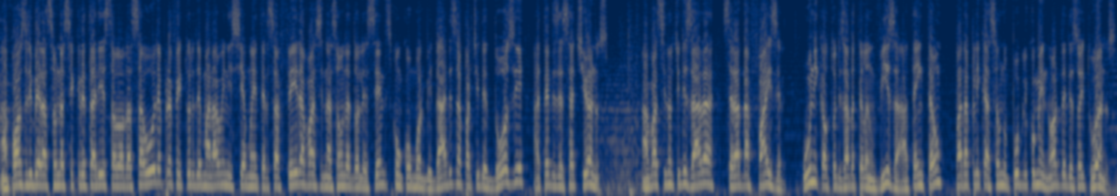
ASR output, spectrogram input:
Após a liberação da Secretaria Estadual da Saúde, a Prefeitura de Marau inicia amanhã terça-feira a vacinação de adolescentes com comorbidades a partir de 12 até 17 anos. A vacina utilizada será da Pfizer, única autorizada pela Anvisa até então para aplicação no público menor de 18 anos.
